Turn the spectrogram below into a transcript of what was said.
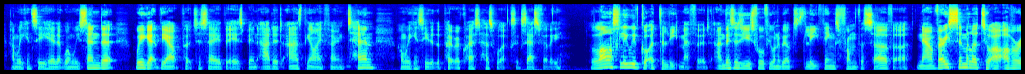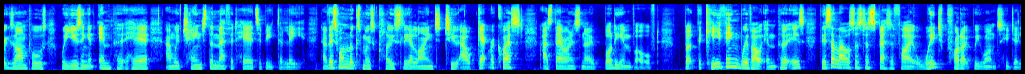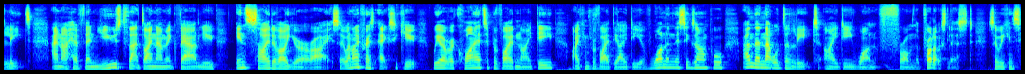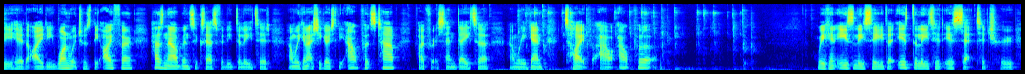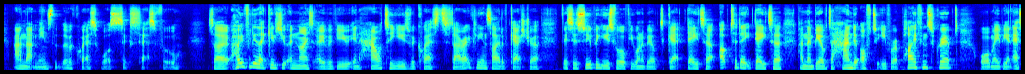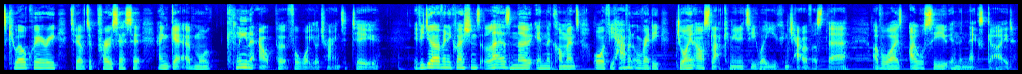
And we can see here that when we send it, we get the output to say that it's been added as the iPhone 10. And we can see that the put request has worked successfully. Lastly, we've got a delete method, and this is useful if you want to be able to delete things from the server. Now, very similar to our other examples, we're using an input here, and we've changed the method here to be delete. Now, this one looks most closely aligned to our get request, as there is no body involved. But the key thing with our input is this allows us to specify which product we want to delete. And I have then used that dynamic value inside of our URI. So when I press execute, we are required to provide an ID. I can provide the ID of one in this example, and then that will delete ID one from the products list. So we can see here that ID one, which was the iPhone, has now been successfully deleted. And we can actually go to the outputs tab. If I press send data and we again type our output, we can easily see that is deleted is set to true and that means that the request was successful. So hopefully that gives you a nice overview in how to use requests directly inside of Kestra. This is super useful if you want to be able to get data, up-to-date data, and then be able to hand it off to either a Python script or maybe an SQL query to be able to process it and get a more cleaner output for what you're trying to do. If you do have any questions, let us know in the comments, or if you haven't already, join our Slack community where you can chat with us there. Otherwise, I will see you in the next guide.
